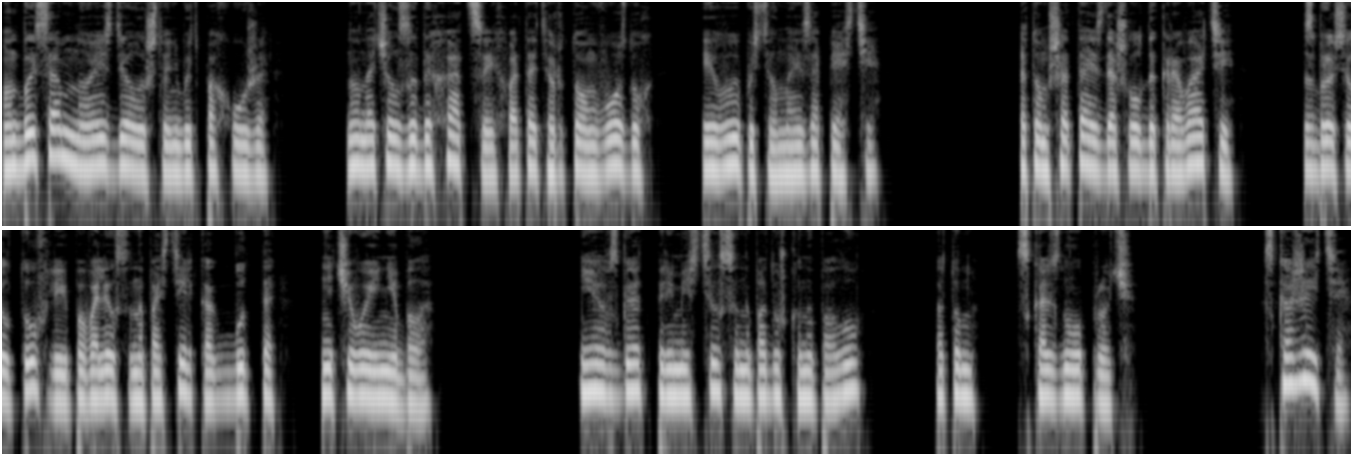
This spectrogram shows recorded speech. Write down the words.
«Он бы и со мной сделал что-нибудь похуже, но начал задыхаться и хватать ртом воздух и выпустил мои запястья. Потом, шатаясь, дошел до кровати, сбросил туфли и повалился на постель, как будто ничего и не было. Ее взгляд переместился на подушку на полу, потом скользнул прочь. «Скажите»,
